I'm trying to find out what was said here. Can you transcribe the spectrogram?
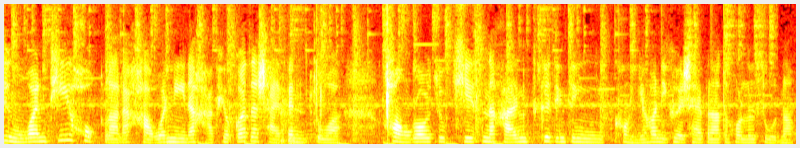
ถึงวันที่ 6 แล้วนะคะ วันนี้นะคะเพียวก็จะใช้เป็นตัวของ r o j u Kiss นะคะ คือจริงๆ ของยี่ห้อนี้เคยใช้ไปแล้วแต่คนละสูตรเนาะ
